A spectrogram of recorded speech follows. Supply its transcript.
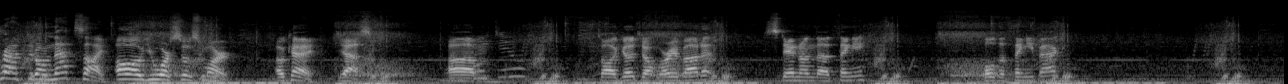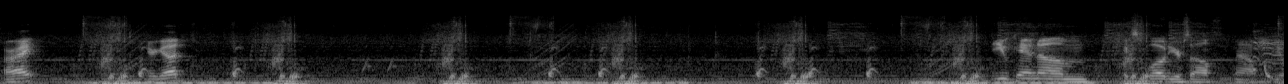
Trapped it on that side. Oh, you are so smart. Okay, yes. Um, it's all good. Don't worry about it. Stand on the thingy. Pull the thingy back. All right. You're good. You can um explode yourself now if you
